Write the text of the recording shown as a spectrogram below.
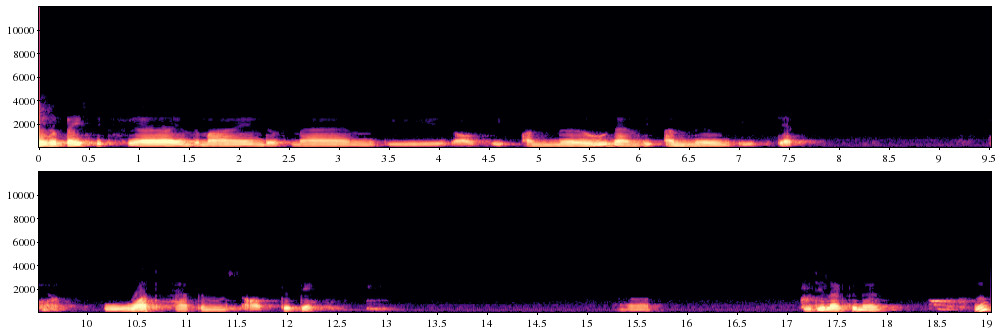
so the basic fear in the mind of man is of the unknown, and the unknown is death. Now, what happens after death? Uh, would you like to know? Hmm?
